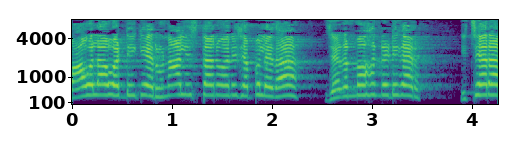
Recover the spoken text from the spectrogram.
పావులా వడ్డీకే రుణాలు ఇస్తాను అని చెప్పలేదా జగన్మోహన్ రెడ్డి గారు? ఇచ్చారా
